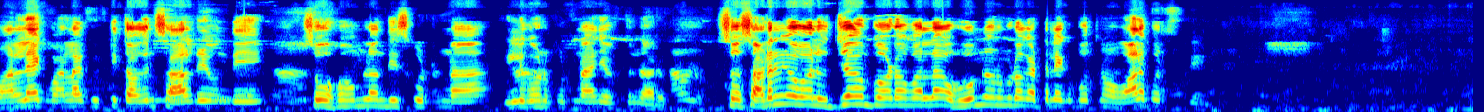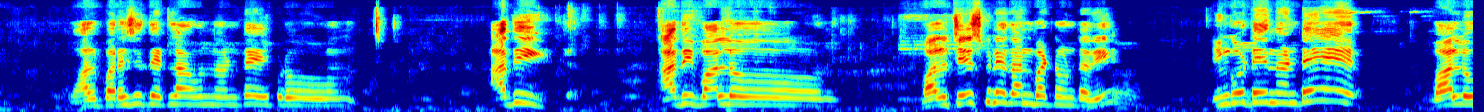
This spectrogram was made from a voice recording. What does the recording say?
one lakh one lakh fifty thousand salary ఉంది సో హోమ్ లోన్ తీసుకుంటున్నా ఇల్లు కొనుక్కుంటున్నా అని చెప్తున్నారు. సో సడన్గా వాళ్ళు ఉద్యోగం పోవడం వల్ల హోమ్ లోన్ కూడా కట్టలేకపోతున్నాం వాళ్ళ పరిస్థితి? వాళ్ళ పరిస్థితి ఎట్లా ఉందంటే ఇప్పుడు అది అది వాళ్ళు వాళ్ళు చేసుకునే దాన్ని బట్టి ఉంటుంది. ఇంకోటి ఏంటంటే వాళ్ళు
